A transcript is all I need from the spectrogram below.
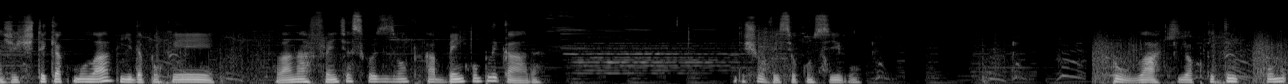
A gente tem que acumular vida, porque lá na frente as coisas vão ficar bem complicadas. Deixa eu ver se eu consigo pular aqui, ó, porque tem como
